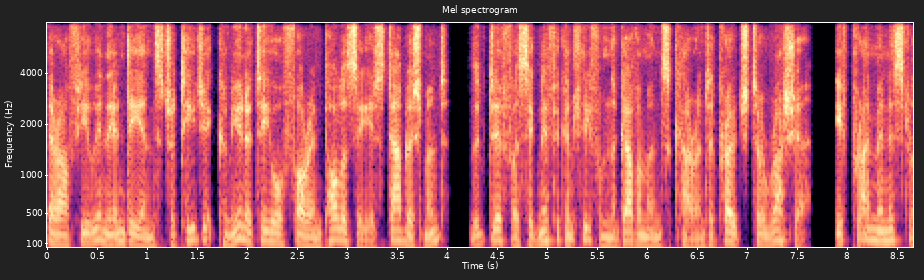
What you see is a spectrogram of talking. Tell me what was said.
there are few in the Indian strategic community or foreign policy establishment that differ significantly from the government's current approach to Russia. If Prime Minister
